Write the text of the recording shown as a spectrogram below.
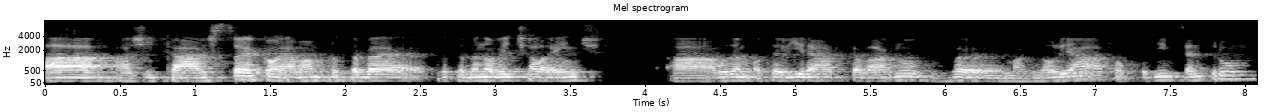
a, a říká, víš co, jako já mám pro tebe, pro tebe nový challenge a budem otevírat kavárnu v Magnolia, v obchodním centrum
